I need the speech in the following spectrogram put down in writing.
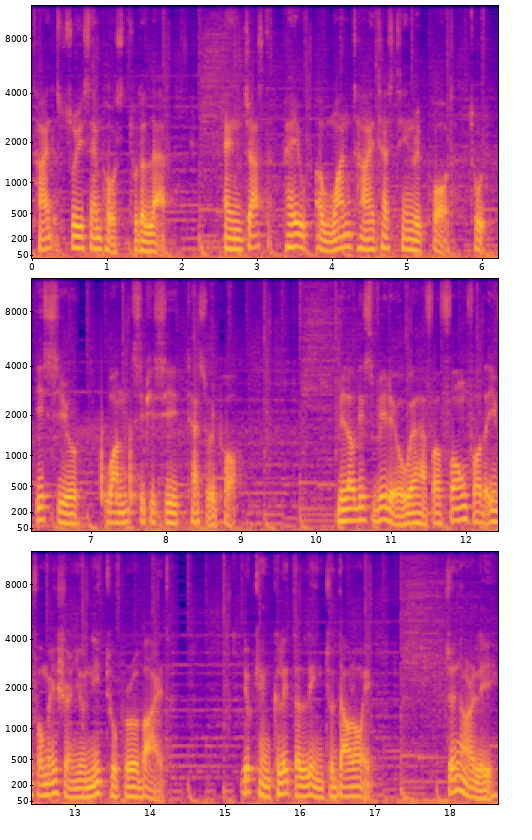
tied 3 samples to the lab, and just pay a one-time testing report to issue one CPC test report. Below this video will have a form for the information you need to provide. You can click the link to download it. Generally,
